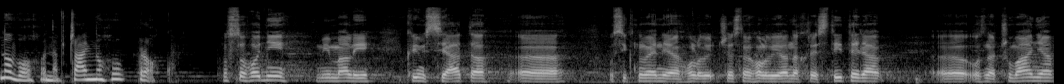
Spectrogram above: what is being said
нового навчального року. Ну, сьогодні ми мали, крім свята, е, усікновення голови, чесної голови Іоанна Хрестителя, е, означування,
